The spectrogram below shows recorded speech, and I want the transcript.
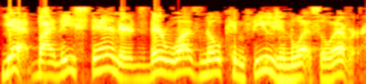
Yet, by these standards, there was no confusion whatsoever.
